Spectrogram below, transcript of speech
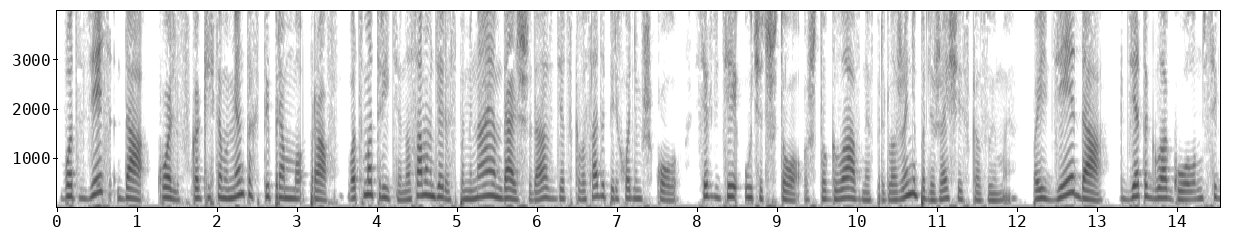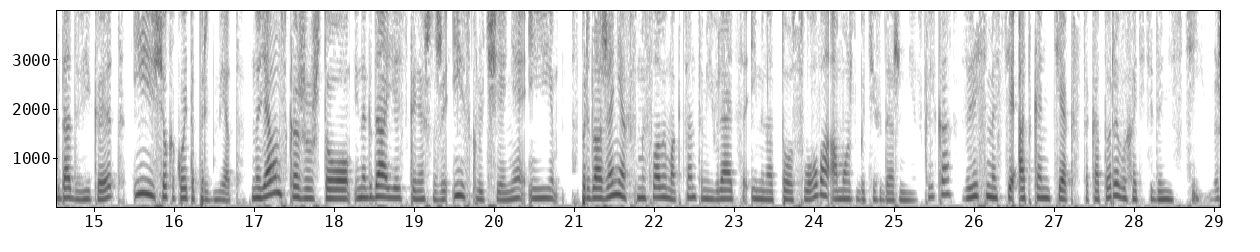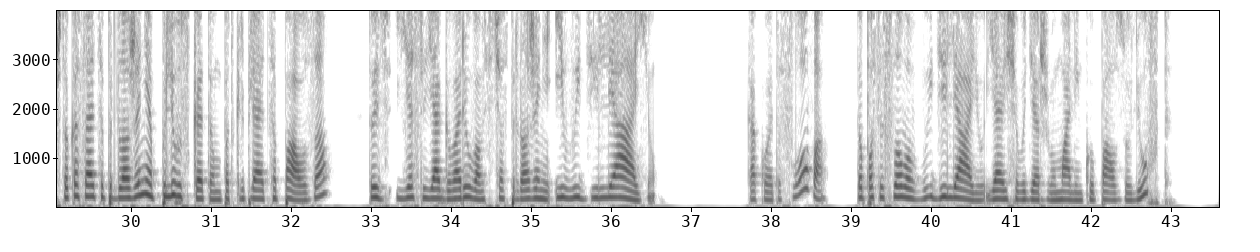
Вот здесь, да, Коль, в каких-то моментах ты прям прав. Вот смотрите, на самом деле вспоминаем дальше, да, с детского сада переходим в школу. Всех детей учат что? Что главное в предложении подлежащее и сказуемое. По идее, да, где-то глагол он всегда двигает, и еще какой-то предмет. Но я вам скажу, что иногда есть, конечно же, и исключения, и в предложениях смысловым акцентом является именно то слово, а может быть их даже несколько, в зависимости от контекста, который вы хотите донести. Что касается предложения, плюс к этому подкрепляется пауза, то есть если я говорю вам сейчас предложение и выделяю какое-то слово, то после слова «выделяю» я еще выдерживаю маленькую паузу «люфт»,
